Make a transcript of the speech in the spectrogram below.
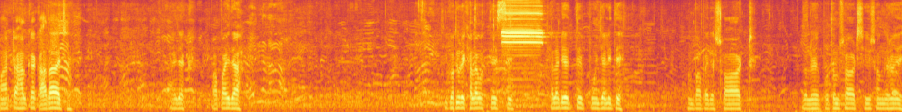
মাঠটা হালকা কাদা আছে। এই দেখ পাপাই দা কি দূরে খেলা করতে এসছে। খেলাটি হচ্ছে পৌঁচালিতে পাপাই দা শট হয়ে প্রথম শট শিশু সঙ্গের হয়ে।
